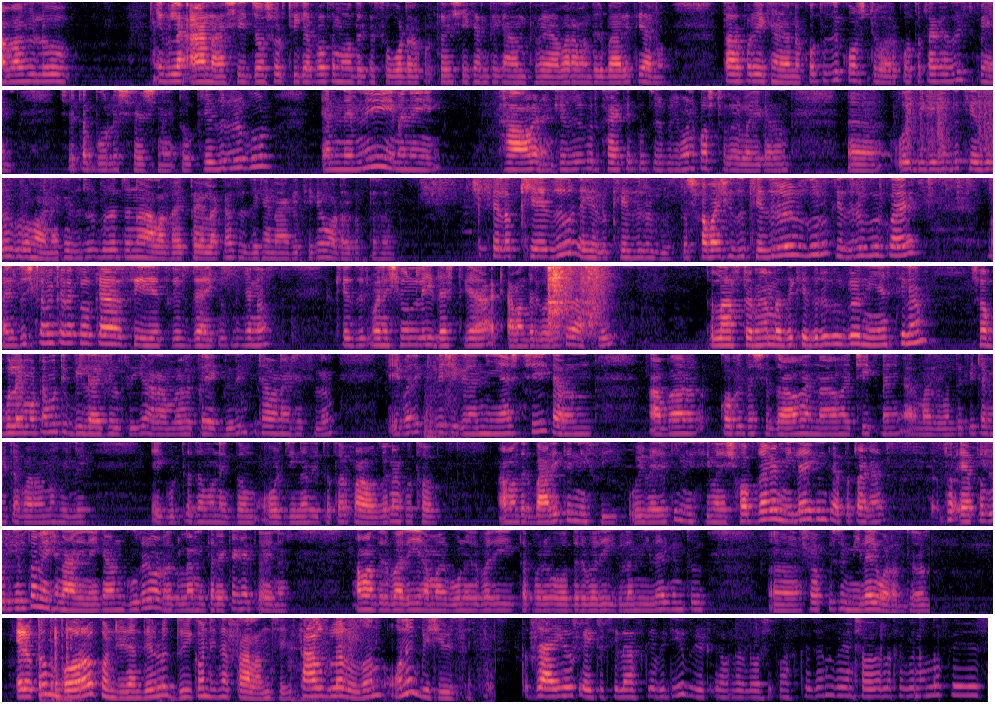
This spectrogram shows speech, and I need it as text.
আবার হলো, এগুলো আনা, সেই যশোর থেকে প্রথমে ওদের কাছে অর্ডার করতে হয়, সেখান থেকে আনতে হয়, আবার আমাদের বাড়িতে আনো। তারপরে এখানে আনো। কত যে কষ্ট, আর কত টাকা যে স্পেন্ড সেটা বলে শেষ নাই। তো খেজুরের গুড় এমনি এমনি মানে খাওয়া হয় না। খেজুরের গুড় খাইতে প্রচুর পরিমাণ কষ্ট করা লাগে, কারণ ওই দিকে কিন্তু খেজুরের গুঁড়ো হয় না। খেজুরের গুড়ের জন্য আলাদা একটা এলাকা আছে যেখানে আগে থেকে অর্ডার করতে হয়। হলো খেজুর, এই হলো খেজুরের গুড়। তো সবাই শুধু খেজুরের গুড় খেজুরের গুড় করে? মানে দুষ্টামি করে আর সিরিয়াস যাই কেন? খেজুর মানে শুনলেই দেশ থেকে আমাদের ঘরে কেউ আসলেই। তো লাস্ট টাইমে আমরা যে খেজুরের গুড়গুলো নিয়ে এসেছিলাম সবগুলোই মোটামুটি বিলাই ফেলছি। আর আমরা হয়তো এক দুদিন পিঠা বানায় খেয়েছিলাম এবার একটু বেশি করে নিয়ে আসছি, কারণ আবার কবে দেশে যাওয়া হয়, না হয় ঠিক নাই, আর মাঝে মধ্যে পিঠা মিঠা বানানো হইলে এই গুড়টা যেমন একদম অরিজিনাল এটা তো আর পাওয়া যায় না কোথাও। আমাদের বাড়িতে নিছি, ওই বাড়িতে নিছি মানে সব জায়গায় মিলাই কিন্তু এত টাকা, তো এত গুড় কিন্তু আমি এখানে আনি নাই, কারণ গুড়ের অর্ডার করলে আমি তার একা খেতে হয় না। আমাদের বাড়ি, আমার বোনের বাড়ি, তারপরে ওদের বাড়ি, এগুলো মিলাই কিন্তু সব কিছু মিলাই অর্ডার দেওয়া। এরকম বড় কন্টেনার দিয়ে হলো দুই কন্টেনার তাল আনছে, তালগুলোর ওজন অনেক বেশি হয়েছে। তো যাই হোক, এই তো ছিল আজকে ভিডিও ভিডিওটা কেমন লাগল অবশ্যই কমেন্ট করে জানাবেন। সবাই ভালো থাকবেন। আল্লাহ হাফেজ।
